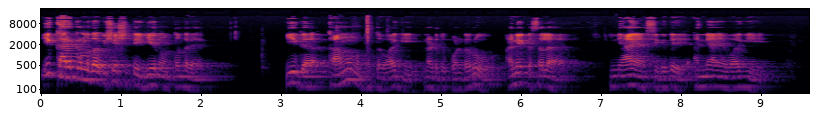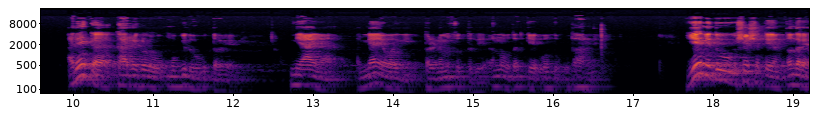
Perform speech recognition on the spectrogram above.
ಈ ಕಾರ್ಯಕ್ರಮದ ವಿಶೇಷತೆ ಏನು ಅಂತಂದರೆ, ಈಗ ಕಾನೂನುಬದ್ಧವಾಗಿ ನಡೆದುಕೊಂಡರೂ ಅನೇಕ ಸಲ ನ್ಯಾಯ ಸಿಗದೆ ಅನ್ಯಾಯವಾಗಿ ಅನೇಕ ಕಾರ್ಯಗಳು ಮುಗಿದು ಹೋಗುತ್ತವೆ. ನ್ಯಾಯ ಅನ್ಯಾಯವಾಗಿ ಪರಿಣಮಿಸುತ್ತದೆ ಅನ್ನುವುದಕ್ಕೆ ಒಂದು ಉದಾಹರಣೆ. ಏನಿದು ವಿಶೇಷತೆ ಅಂತಂದರೆ,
